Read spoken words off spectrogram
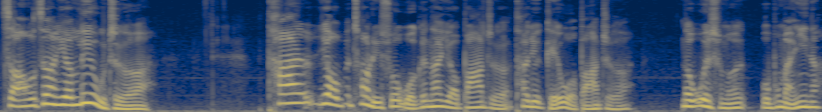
早上要六折，他要照理说，我跟他要八折，他就给我八折，那为什么我不满意呢？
